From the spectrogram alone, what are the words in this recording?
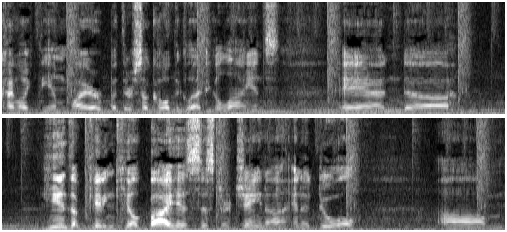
kind of like the Empire, but they're still called the Galactic Alliance. And uh, he ends up getting killed by his sister Jaina in a duel. Um,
